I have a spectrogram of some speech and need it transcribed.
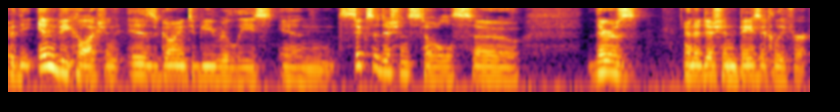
The MV collection is going to be released in six editions total, so there's an edition basically for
